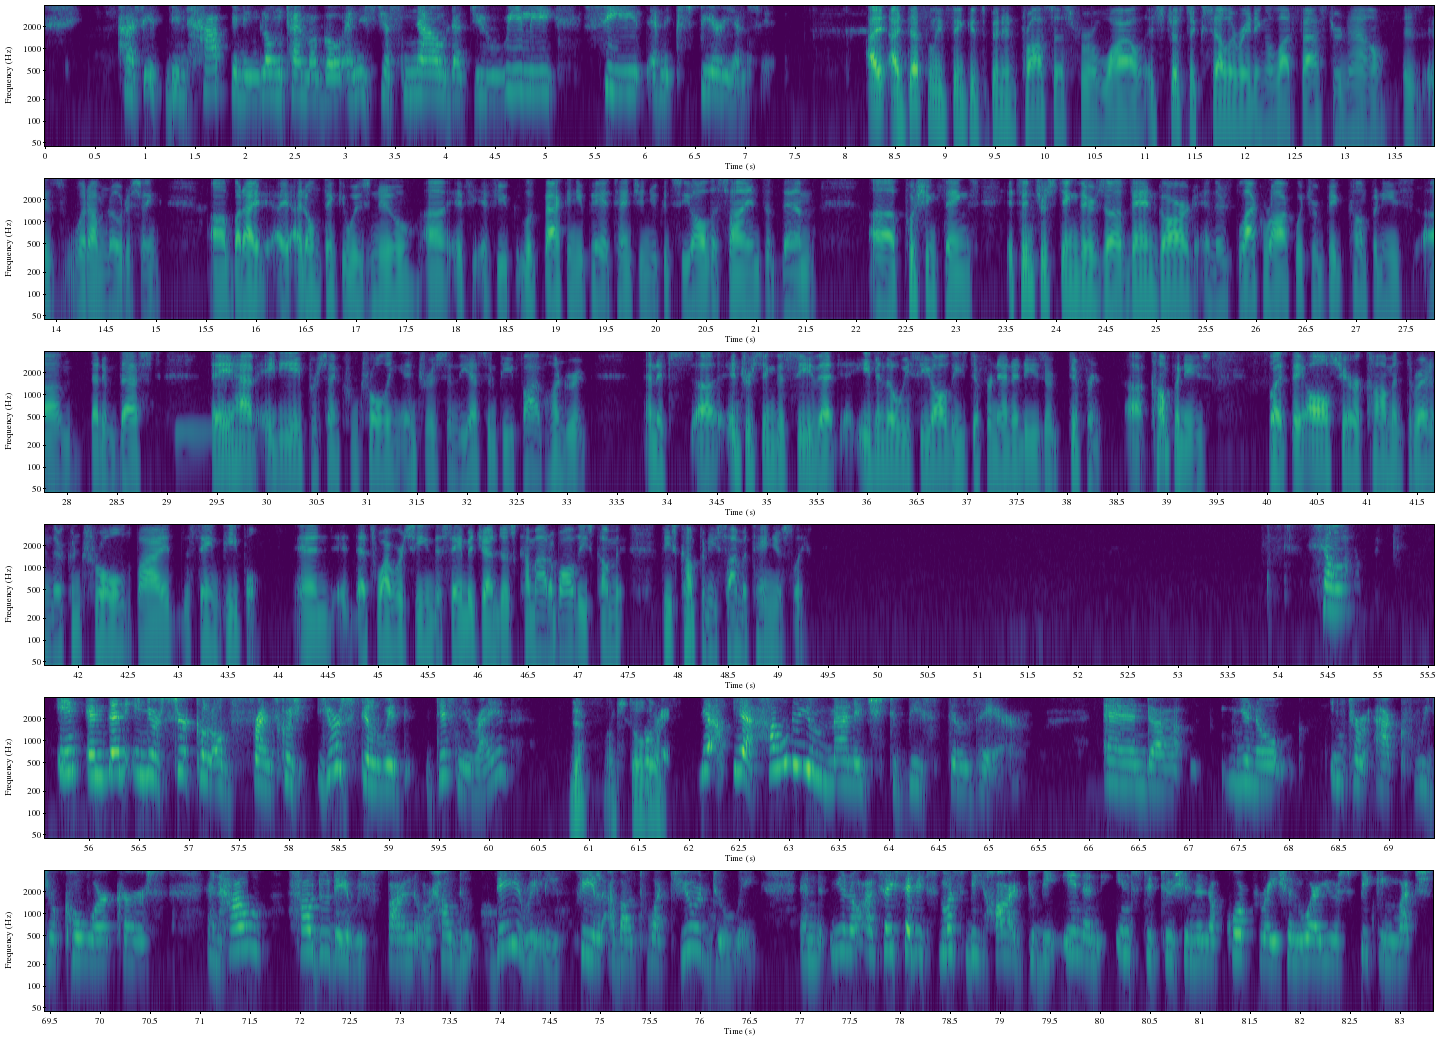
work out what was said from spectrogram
Has it been happening long time ago, and it's just now that you really see it and experience it? I, I, definitely think it's been in process for a while. It's just accelerating a lot faster now, is is what I'm noticing. Uh, but I, I, I, don't think it was new. Uh, if, if you look back and you pay attention, you could see all the signs of them uh, pushing things. It's interesting. There's uh, Vanguard and there's BlackRock, which are big companies um, that invest. They have 88% controlling interest in the S&P 500. And it's uh, interesting to see that even though we see all these different entities or different uh, companies, but they all share a common thread and they're controlled by the same people and that's why we're seeing the same agendas come out of all these com- these companies simultaneously. So, in and then in your circle of friends, because you're still with Disney, right? Yeah, I'm still okay. there. Yeah, yeah. How do you manage to be still there, and uh, you know interact with your coworkers, and how how do they respond or how do they really feel about what you're doing and you know as i said it must be hard to be in an institution in a corporation where you're speaking much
